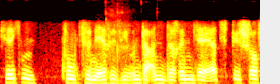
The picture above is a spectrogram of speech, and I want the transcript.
Kirchenfunktionäre wie unter anderem der Erzbischof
